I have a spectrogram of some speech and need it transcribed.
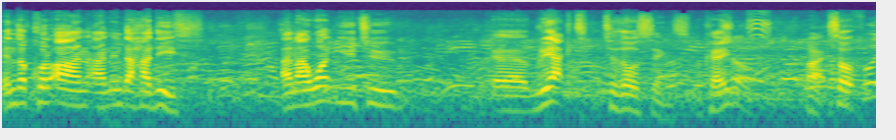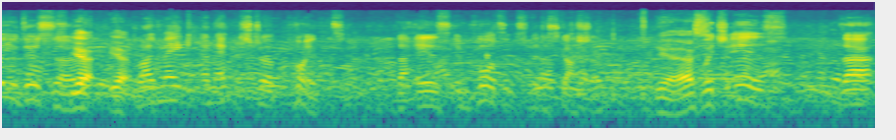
in the Quran and in the Hadith, and I want you to uh, react to those things. Okay. Sure. All right. So Before you do so, Yeah, yeah. can I make an extra point that is important to the discussion, yes. which is that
